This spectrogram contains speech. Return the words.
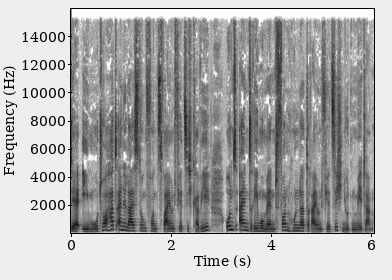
Der E-Motor hat eine Leistung von 42 kW und ein Drehmoment von 143 Newtonmetern.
